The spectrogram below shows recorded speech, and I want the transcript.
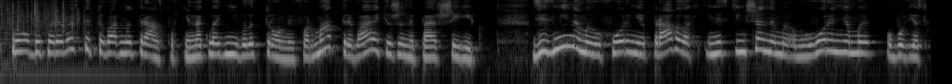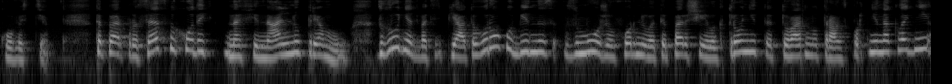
Спроби перевести товарно-транспортні накладні в електронний формат тривають уже не перший рік. Зі змінами у формі, правилах і нескінченними обговореннями обов'язковості. Тепер процес виходить на фінальну пряму. З грудня 2025 року бізнес зможе оформлювати перші електронні та товарно-транспортні накладні,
